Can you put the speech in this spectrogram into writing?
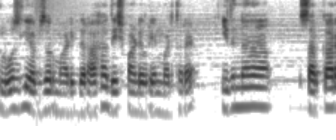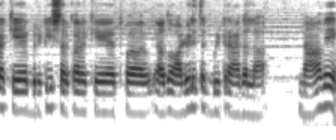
ಕ್ಲೋಸ್ಲಿ ಅಬ್ಸರ್ವ್ ಮಾಡಿದ್ದ ರಾಹಾ ದೇಶಪಾಂಡೆ ಅವರು ಏನು ಮಾಡ್ತಾರೆ? ಇದನ್ನ ಸರ್ಕಾರಕ್ಕೆ, ಬ್ರಿಟಿಷ್ ಸರ್ಕಾರಕ್ಕೆ ಅಥವಾ ಯಾವುದೋ ಆಡಳಿತಕ್ಕೆ ಬಿಟ್ಟರೆ ಆಗಲ್ಲ. ನಾವೇ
